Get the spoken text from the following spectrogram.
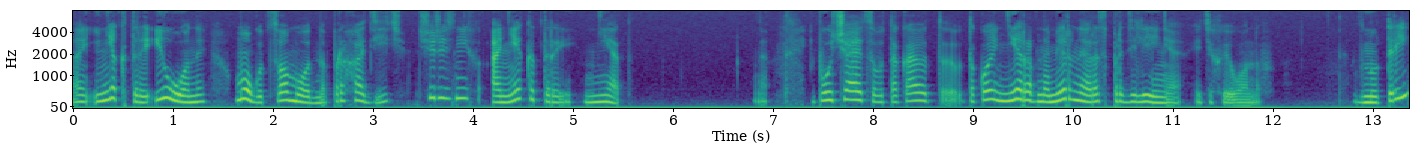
И некоторые ионы могут свободно проходить через них, а некоторые нет. И получается вот такая вот, такое неравномерное распределение этих ионов внутри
